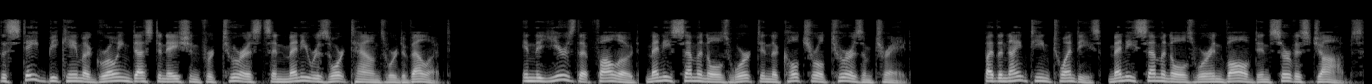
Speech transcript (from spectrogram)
The state became a growing destination for tourists and many resort towns were developed. In the years that followed, many Seminoles worked in the cultural tourism trade. By the 1920s, many Seminoles were involved in service jobs.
